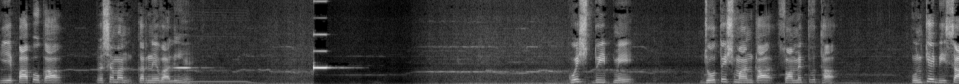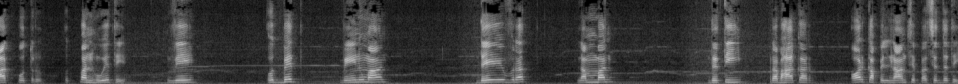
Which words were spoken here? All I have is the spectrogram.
ये पापों का प्रशमन करने वाली हैं। क्विश द्वीप में ज्योतिषमान का स्वामित्व था। उनके भी सात पुत्र उत्पन्न हुए थे। वे उद्भिद, वेणुमान, देवव्रत, लंबन, धृति, प्रभाकर और कपिल नाम से प्रसिद्ध थे।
